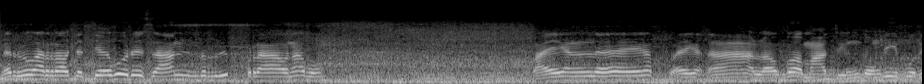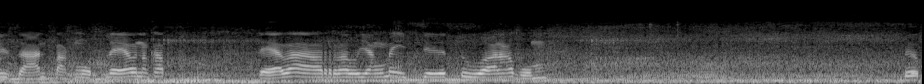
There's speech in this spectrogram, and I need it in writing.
ไม่รู้ว่าเราจะเจอผู้โดยสารหรือเปล่านะครับผม ไปกันเลยครับไปกันอ่าเราก็มาถึงตรงที่ผู้โดยสารปักหมดแล้วนะครับ แต่ว่าเรายังไม่เจอตัวนะครับผมปึ๊บ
